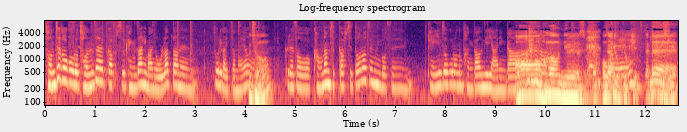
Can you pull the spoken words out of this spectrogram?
전체적으로 전세 값이 굉장히 많이 올랐다는 소리가 있잖아요. 그렇죠. 그래서 강남 집값이 떨어진 것은 개인적으로는 반가운 일이 아닌가. 아 반가운 일. 자, 오케이 네. 오케이 오케이. 자, 네.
